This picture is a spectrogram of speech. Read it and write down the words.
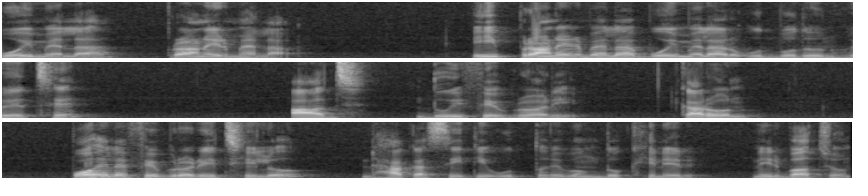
বইমেলা, প্রাণের মেলা। এই প্রাণের মেলা, বইমেলার উদ্বোধন হয়েছে আজ দুই ফেব্রুয়ারি। কারণ পহেলা ফেব্রুয়ারি ছিল ঢাকা সিটি উত্তর এবং দক্ষিণের নির্বাচন।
